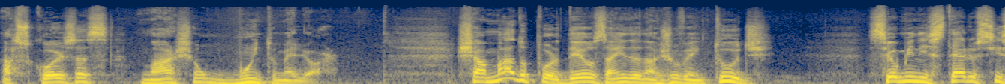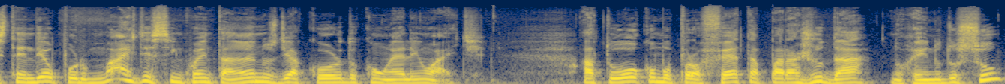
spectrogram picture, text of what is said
As coisas marcham muito melhor. Chamado por Deus ainda na juventude, seu ministério se estendeu por mais de 50 anos, de acordo com Ellen White atuou como profeta para Judá, no Reino do Sul,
